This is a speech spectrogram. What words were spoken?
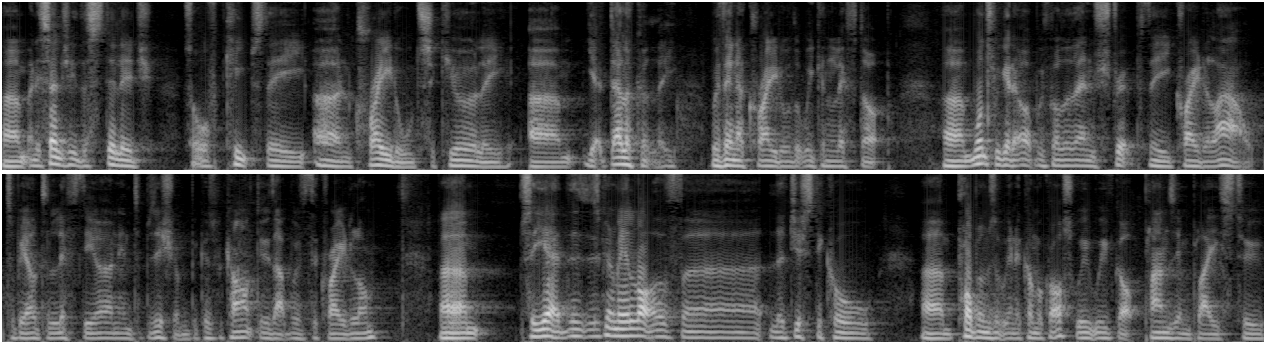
Um, and essentially, the stillage sort of keeps the urn cradled securely, um, yet delicately, within a cradle that we can lift up. Um, once we get it up, we've got to then strip the cradle out to be able to lift the urn into position because we can't do that with the cradle on. Um, so yeah, there's, there's going to be a lot of uh, logistical um, problems that we're going to come across. We, we've got plans in place to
